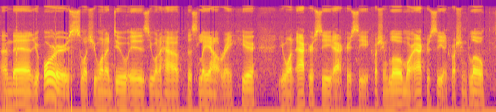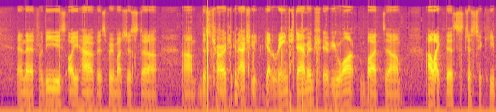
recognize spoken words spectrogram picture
And then your orders, what you want to do is you want to have this layout right here. You want accuracy, accuracy, crushing blow, more accuracy, and crushing blow. And then for these, all you have is pretty much just uh, um, this charge. You can actually get range damage if you want, but um, I like this just to keep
